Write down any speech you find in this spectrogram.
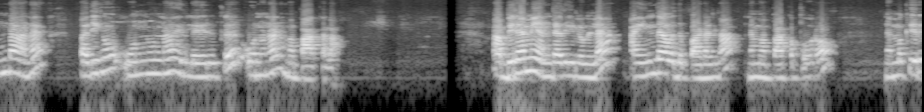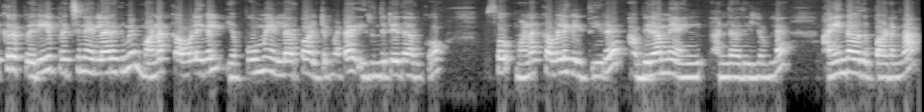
உண்டான பதிகம் ஒன்றுன்னா இதுல இருக்கு. ஒன்றுனா நம்ம பார்க்கலாம். அபிராமி அந்தாதியில் உள்ள ஐந்தாவது பாடல் தான் நம்ம பார்க்க போறோம். நமக்கு இருக்கிற பெரிய பிரச்சனை எல்லாருக்குமே மனக்கவலைகள் எப்பவுமே எல்லாருக்கும் அல்டிமேட்டா இருந்துட்டே தான் இருக்கும். ஸோ மனக்கவலைகள் தீர அபிராமி ஐ அந்தாதியில் உள்ள ஐந்தாவது பாடல் தான்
